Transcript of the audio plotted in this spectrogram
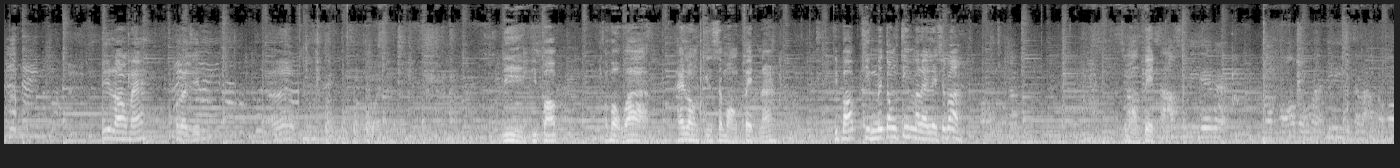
เครื่องในมาก่อนพี่ลองไหมคนละชิ้นเออนี่พี่ป๊อปเขาบอกว่าให้ลองกินสมองเป็ดนะ พี่ป๊อปกินไม่ต้องจิ้มอะไรเลยใช่ป่ะ สมองเป็ด สาวสีเองอะมาข อผมอะที่ตลาดตะพอ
